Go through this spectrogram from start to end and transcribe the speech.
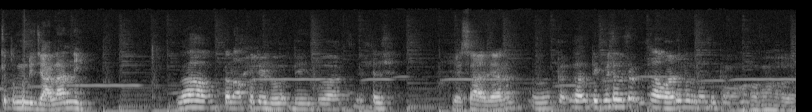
ketemu di jalan nih kalau aku di luar, di luar biasa aja kan kalau tikus masuk ke kamar baru masuk. oh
